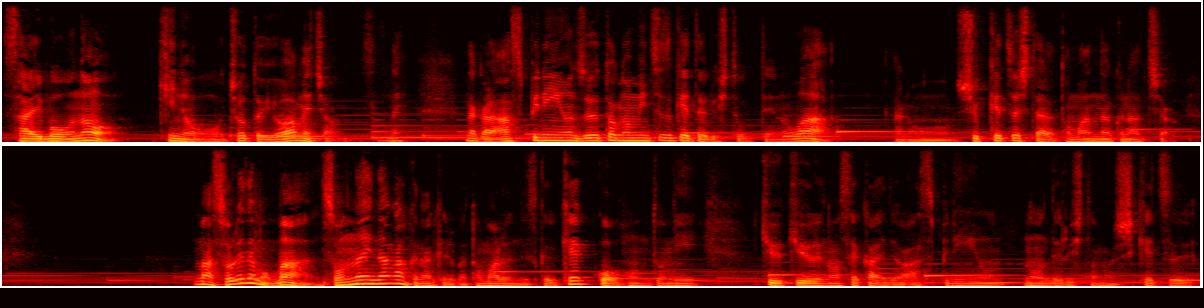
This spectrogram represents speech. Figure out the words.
細胞の機能をちょっと弱めちゃうんですよね。だからアスピリンをずっと飲み続けてる人っていうのはあの出血したら止まんなくなっちゃう。まあそれでもまあそんなに長くなければ止まるんですけど結構本当に救急の世界ではアスピリンを飲んでる人の止血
